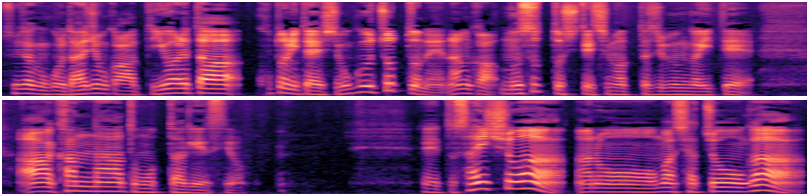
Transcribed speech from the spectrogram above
住田君これ大丈夫かって言われたことに対して僕ちょっとね、なんかムスッとしてしまった自分がいて、ああ、あかんなーと思ったわけですよ。えっと、最初は、あのー、まあ、社長が、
